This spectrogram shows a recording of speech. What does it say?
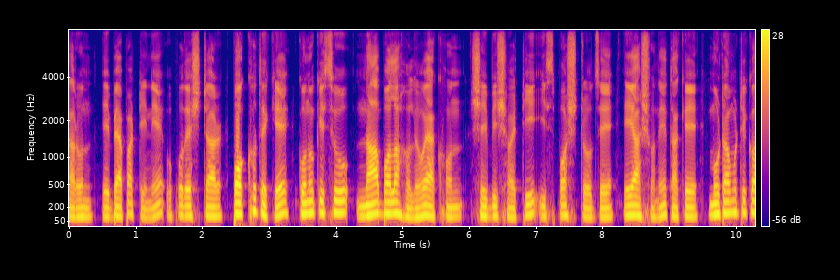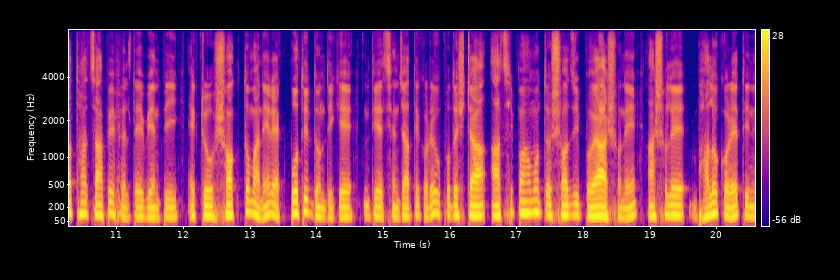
কারণ এই ব্যাপারটি নিয়ে উপদেষ্টার পক্ষ থেকে কোনো কিছু না বলা হলেও এখন সেই বিষয়টি স্পষ্ট যে এই আসনে তাকে মোটামুটি কথা চাপে ফেলতে বিএনপি একটু শক্ত মানের এক প্রতিদ্বন্দ্বীকে দিয়েছেন, যাতে করে উপদেষ্টা আসিফ মাহমুদ সজীব ভুয়া আসনে আসলে ভালো করে তিনি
